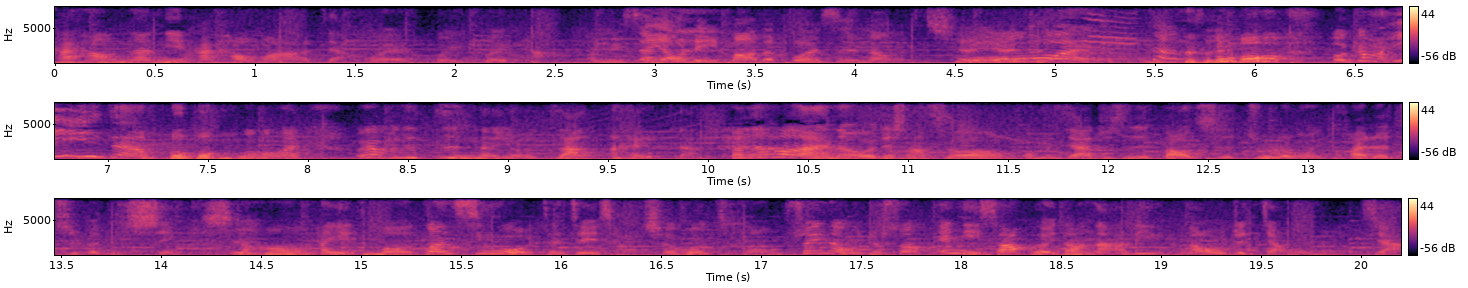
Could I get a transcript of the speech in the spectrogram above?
还好，那你还好吗？这样我会回馈他。哦你是有礼貌的，不会是那种确认不会，这样子。我 我干嘛一这样？我不会，我又不是智能有障碍这样。反正后来呢，我就想说，我们家就是抱持助人为快乐之本的心，是然后他也这么关心我在这一场车祸之中，所以呢，我就说，哎，你是要回到哪里？然后我就讲我们家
